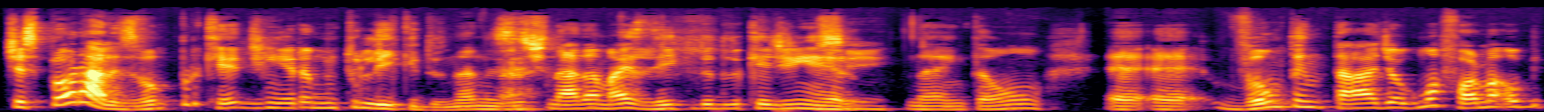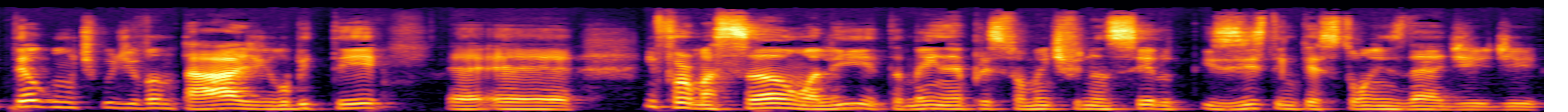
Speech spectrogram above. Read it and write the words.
te explorar, eles vão, porque dinheiro é muito líquido, né? Não existe nada mais líquido do que dinheiro, Sim. né? Então, é, é, vão tentar, de alguma forma, obter algum tipo de vantagem, obter é, é, informação ali também, né? Principalmente financeiro, existem questões né, de, de,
